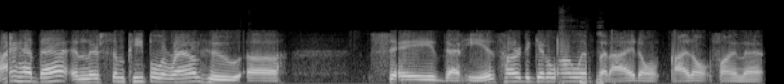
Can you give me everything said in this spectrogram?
I had that, and there's some people around who uh, say that he is hard to get along with, but I don't. I don't find that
